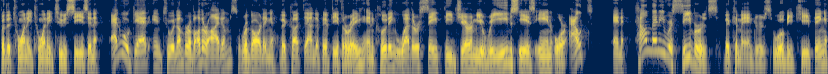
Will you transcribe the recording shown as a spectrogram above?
for the 2022 season? And we'll get into a number of other items regarding the cut down to 53, including whether safety Jeremy Reaves is in or out and how many receivers the Commanders will be keeping.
